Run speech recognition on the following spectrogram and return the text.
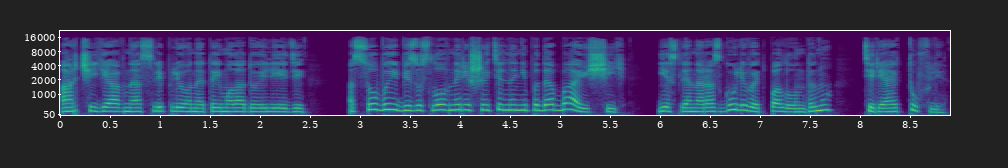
Арчи явно ослеплен этой молодой леди, особо и, безусловно, решительно неподобающий, если она разгуливает по Лондону, теряя туфли.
